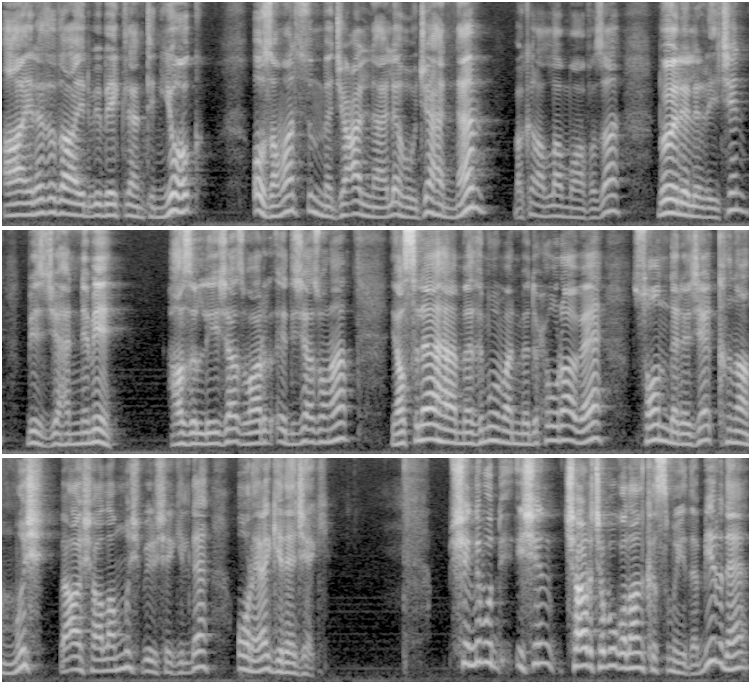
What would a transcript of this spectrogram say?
ahirete dair bir beklentin yok, o zaman sümme cealna lehu cehennem Bakın Allah muhafaza böyleleri için biz cehennemi hazırlayacağız, var edeceğiz ona. Yaslaha mezmumen medhura ve son derece kınanmış ve aşağılanmış bir şekilde oraya girecek. Şimdi bu işin çar çabuk olan kısmıydı. Bir de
